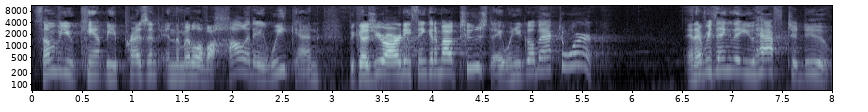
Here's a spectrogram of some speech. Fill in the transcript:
Some of you can't be present in the middle of a holiday weekend because you're already thinking about Tuesday when you go back to work and everything that you have to do.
